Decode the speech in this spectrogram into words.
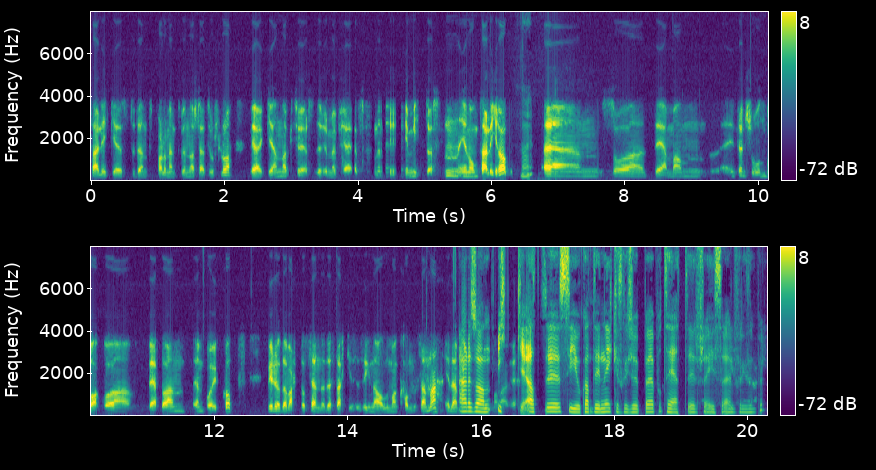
særlig ikke studentparlamentet ved Universitetet i Oslo. Vi er ikke en aktør som driver med fredsforhandlinger i Midtøsten i noen særlig grad. Nei. Så det man intensjonen bak å vedta en, en boikott ville det vært å sende det sterkeste signalet man kan sende. er det sånn ikke, at uh, SIO-kantinene ikke skal kjøpe poteter fra Israel, f.eks.?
